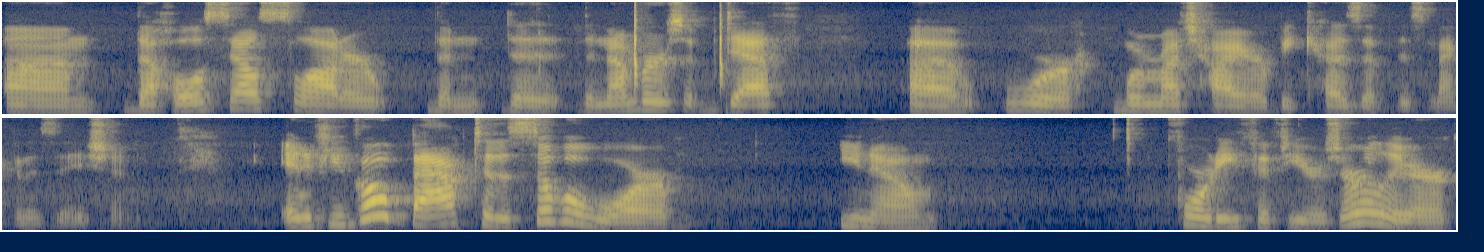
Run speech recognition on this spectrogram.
Um, the wholesale slaughter, the, the, the numbers of death uh, were, were much higher because of this mechanization. And if you go back to the Civil War, you know, 40, 50 years earlier,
